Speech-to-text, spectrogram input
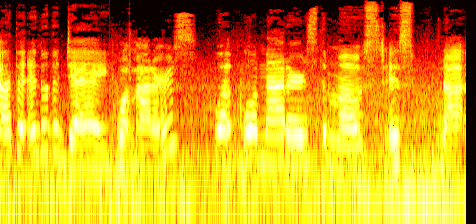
At the end of the day, what matters? what what matters the most is not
